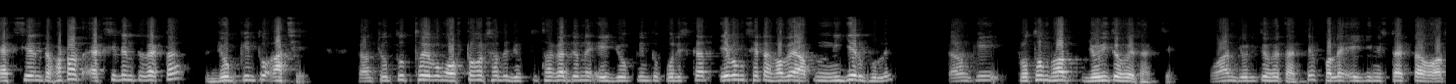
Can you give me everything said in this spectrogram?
অ্যাক্সিডেন্ট হঠাৎ অ্যাক্সিডেন্টের একটা যোগ কিন্তু আছে। কারণ চতুর্থ এবং অষ্টমের সাথে যুক্ত থাকার জন্য এই যোগ কিন্তু পরিষ্কার এবং সেটা হবে আপনার নিজের ভুলে। কারণ কি প্রথম ভাব জড়িত হয়ে থাকছে। ওয়ান জড়িত হয়ে থাকছে, ফলে এই জিনিসটা একটা হওয়ার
